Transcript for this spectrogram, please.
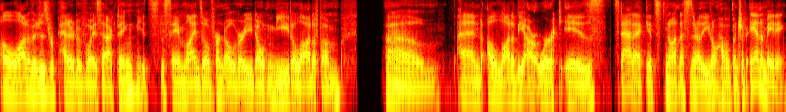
a lot of it is repetitive voice acting. It's the same lines over and over. You don't need a lot of them. Um, and a lot of the artwork is static. It's not necessarily, you don't have a bunch of animating.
